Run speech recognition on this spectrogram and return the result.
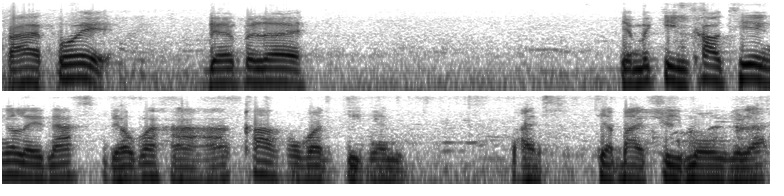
ไปปุ้ย เดินไปเลย ยังไม่กินข้าวเที่ยงกันเลยนะ เดี๋ยวมาหาข้าวกลางวันกินกันบ่ายจะบ่ายสี่โมงอยู่แล้ว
